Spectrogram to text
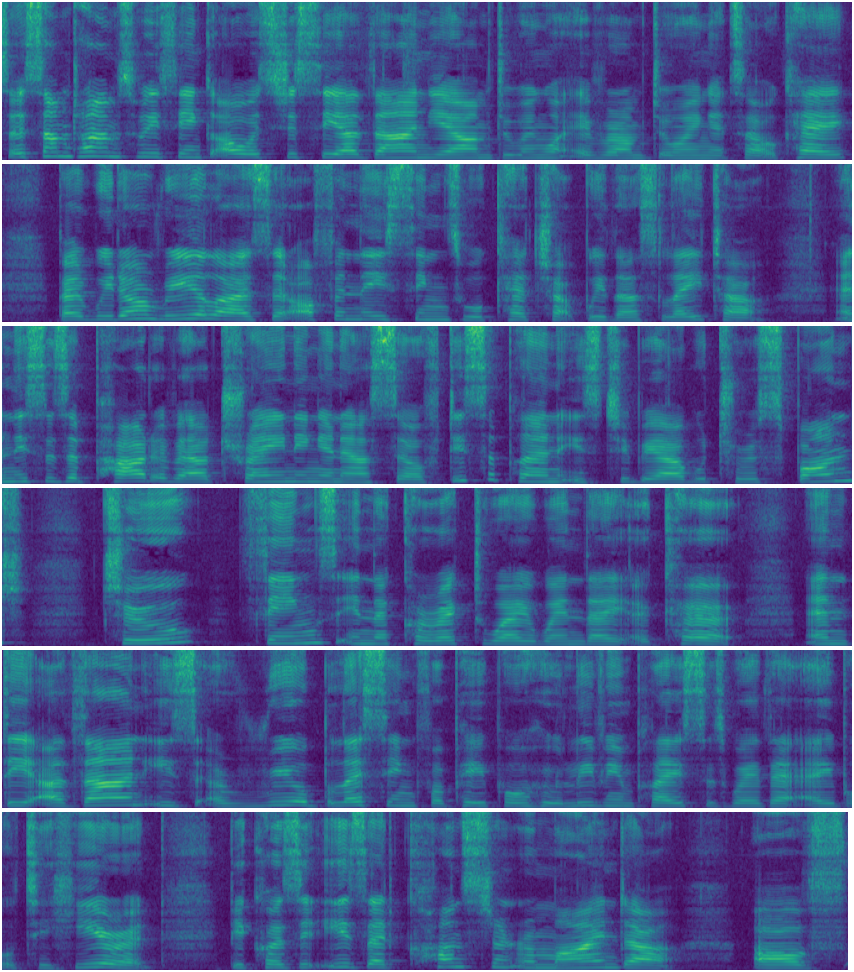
So sometimes we think, oh, it's just the adhan, yeah, I'm doing whatever I'm doing, it's okay. But we don't realize that often these things will catch up with us later. And this is a part of our training and our self discipline is to be able to respond to things in the correct way when they occur. And the adhan is a real blessing for people who live in places where they're able to hear it because it is that constant reminder of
